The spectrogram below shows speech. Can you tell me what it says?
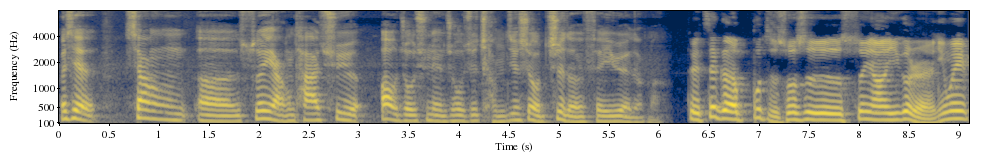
而且像呃孙杨他去澳洲训练之后，其实成绩是有质的飞跃的嘛。对这个不只说是孙杨一个人，因为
